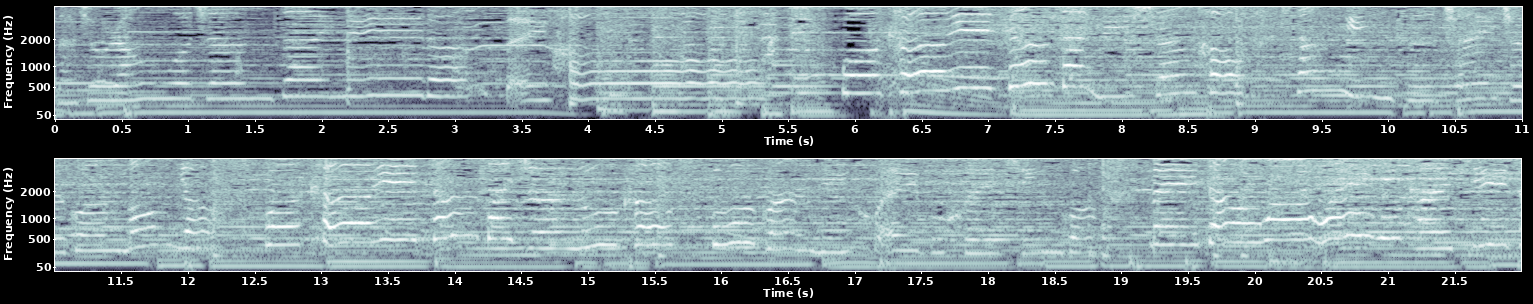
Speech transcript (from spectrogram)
那就让我站在你的背后。经过。每当我为你抬起头，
